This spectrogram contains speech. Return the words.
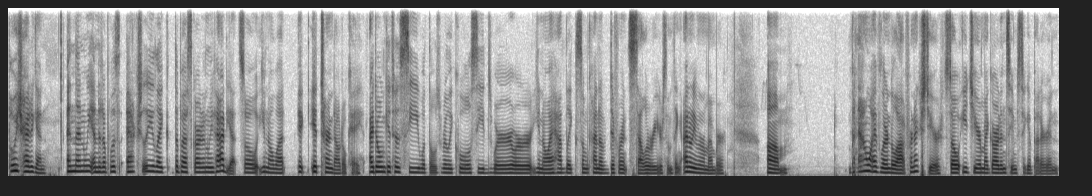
But we tried again. And then we ended up with actually like the best garden we've had yet. So, you know what? it it turned out okay. I don't get to see what those really cool seeds were or you know, I had like some kind of different celery or something. I don't even remember. Um but now I've learned a lot for next year. So each year my garden seems to get better and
